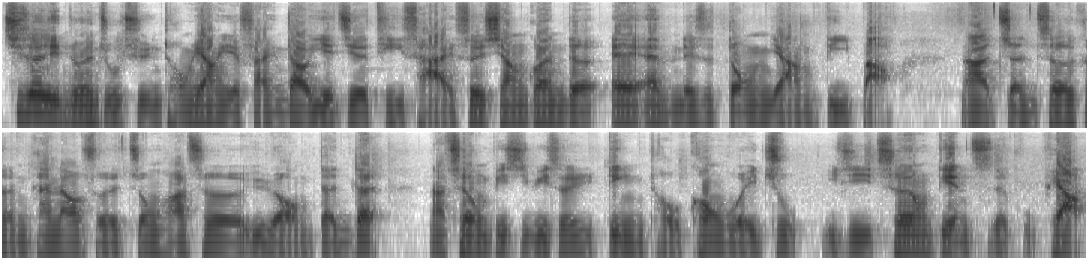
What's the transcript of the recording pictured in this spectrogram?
汽车零组件族群同样也反映到业绩的题材，所以相关的 AM 类似东阳、地宝，那整车可能看到所谓中华车、裕隆等等，那车用 PCB 则以定投控为主，以及车用电子的股票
